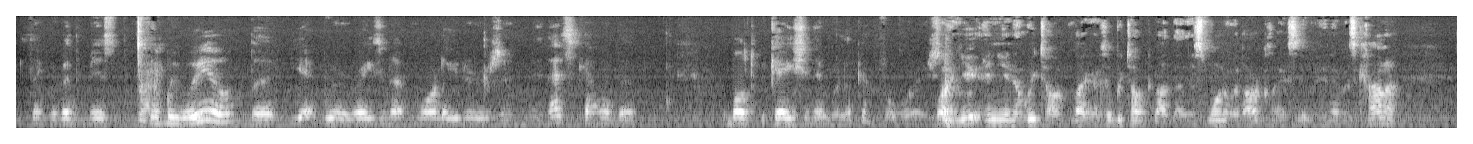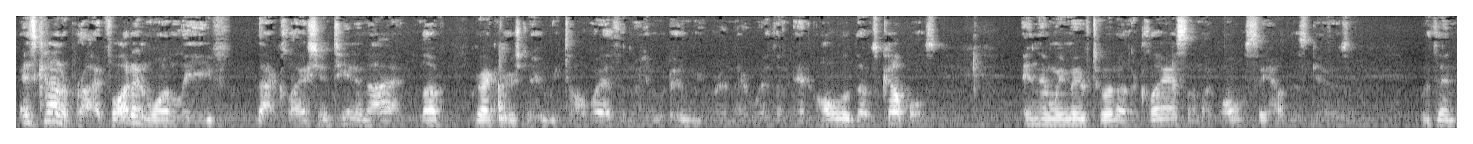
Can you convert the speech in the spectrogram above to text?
we think we're going to miss, Right. and we will. But yet we're raising up more leaders, and, and that's kind of the, the multiplication that we're looking for. Well, and you, and you know, we talked, like I said, we talked about that this morning with our class, and it was kind of, it's kind of prideful. I didn't want to leave that class. You know, Tina and I love Greg Krishna, who we taught with, and who, who we were in there with, and, and all of those couples. And then we moved to another class. And I'm like, well, we'll see how this goes. And within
